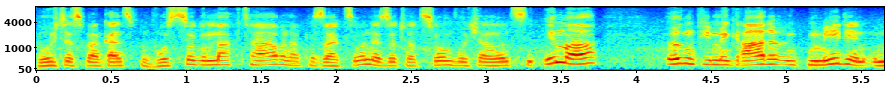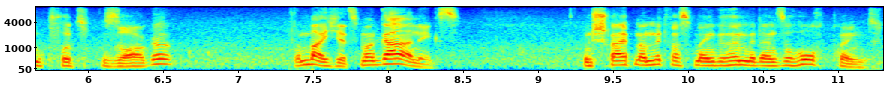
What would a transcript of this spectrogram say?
wo ich das mal ganz bewusst so gemacht habe und habe gesagt, so in der Situation, wo ich ansonsten immer irgendwie mir gerade irgendeinen Medieninput besorge, dann mache ich jetzt mal gar nichts. Und schreibe mal mit, was mein Gehirn mir dann so hochbringt.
